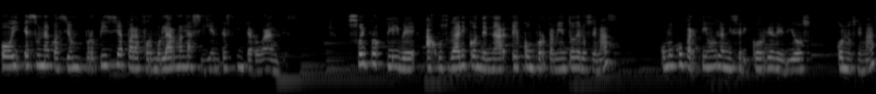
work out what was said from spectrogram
hoy es una ocasión propicia para formularnos las siguientes interrogantes. ¿Soy proclive a juzgar y condenar el comportamiento de los demás? ¿Cómo compartimos la misericordia de Dios con los demás?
